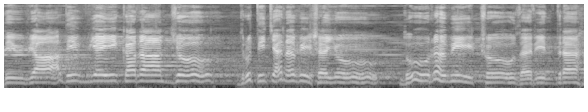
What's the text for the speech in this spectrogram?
दिव्यादिव्यैकराज्यो धृतिचरविषयो दूरवीक्षो दरिद्रः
